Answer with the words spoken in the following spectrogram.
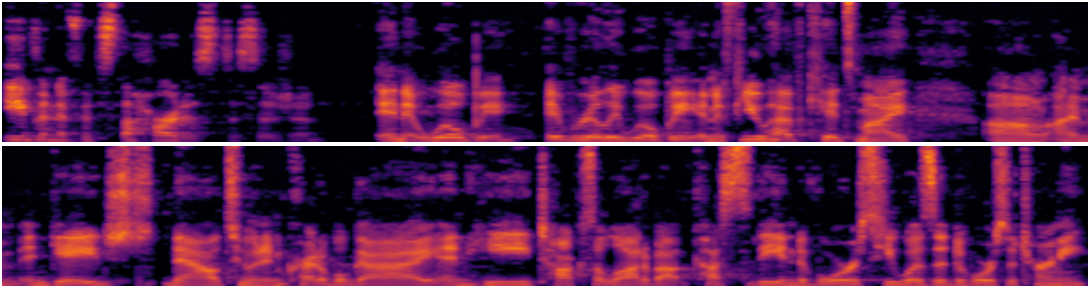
Even if it's the hardest decision and it will be. It really will be. And if you have kids my um, i'm engaged now to an incredible guy and he talks a lot about custody and divorce. He was a divorce attorney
